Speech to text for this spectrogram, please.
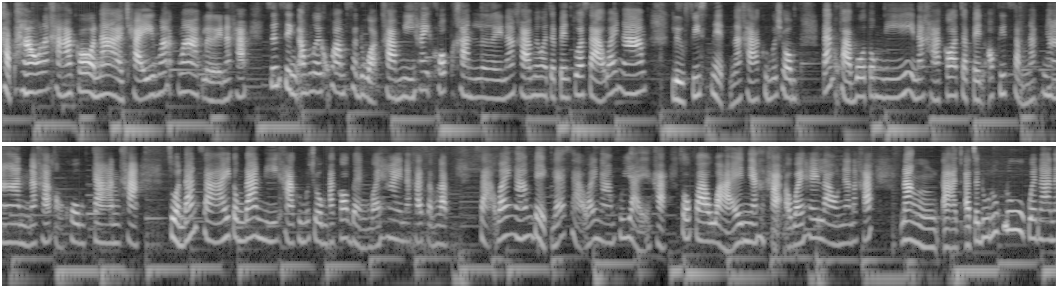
ขับเฮาส์นะคะก็น่าใช้มาก ๆ เลยนะคะ ซึ่งสิ่งอำนวยความสะดวกค่ะมีให้ครบครันเลยนะคะ ไม่ว่าจะเป็นตัวสระว่ายน้ำหรือฟิตเนสนะคะ คุณผู้ชม ด้านขวาโบตรงนี้นะคะ ก็จะเป็นออฟฟิศสำนักงานนะคะของโครงการค่ะ ส่วนด้านซ้ายตรงด้านนี้ค่ะ คุณผู้ชมก็แบ่งไว้ให้นะคะสำหรับสระว่ายน้ำเด็กและสระว่ายน้ำผู้ใหญ่ค่ะ โซฟาหวายเนี่ยค่ะ เอาไว้ให้เราเนี่ยนะคะนั่งอาอาจจะดูลูกๆ เวลาใน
